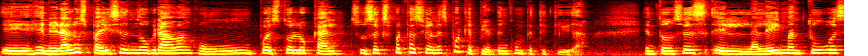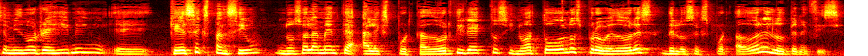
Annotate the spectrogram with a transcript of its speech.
En general, los países no graban con un impuesto local sus exportaciones porque pierden competitividad. Entonces, la ley mantuvo ese mismo régimen eh, que es expansivo, no solamente al exportador directo, sino a todos los proveedores de los exportadores los beneficia.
